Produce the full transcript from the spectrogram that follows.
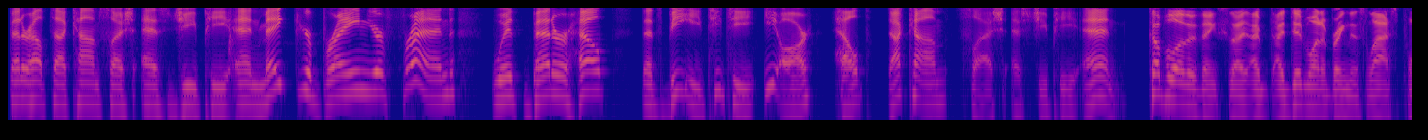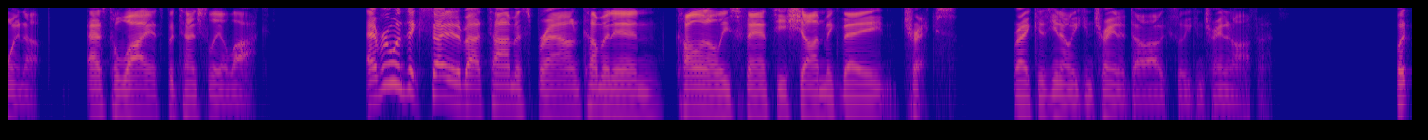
Betterhelp.com slash sgpn make your brain your friend with betterhelp. That's b-e-t-t-e-r help.com slash sgpn couple other things I, I i did want to bring this last point up as to why it's potentially a lock. Everyone's excited about thomas brown coming in calling all these fancy sean mcvay tricks right? Because you know he can train a dog, so he can train an offense. But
